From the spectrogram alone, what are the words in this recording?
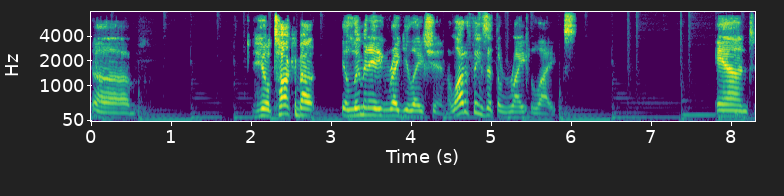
um, he'll talk about eliminating regulation, a lot of things that the right likes. And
